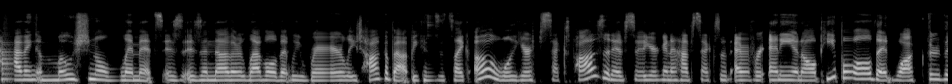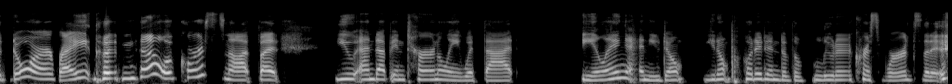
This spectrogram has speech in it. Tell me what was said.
having emotional limits is is another level that we rarely talk about because it's like oh well you're sex positive so you're going to have sex with every any and all people that walk through the door right? But no of course not. But you end up internally with that feeling and you don't you don't put it into the ludicrous words that it,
